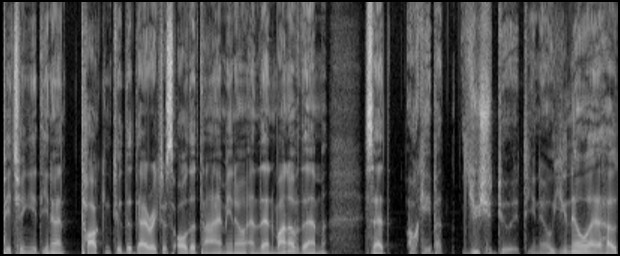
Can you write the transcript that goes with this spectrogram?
pitching it, you know, and talking to the directors all the time, you know, and then one of them said, "Okay, but you should do it, you know, you know uh, how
